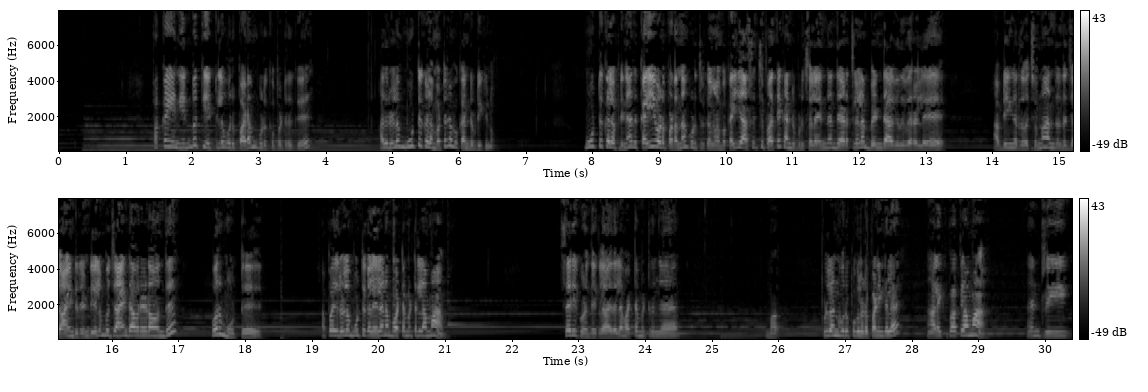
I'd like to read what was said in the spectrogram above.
பக்க எண் எண்பத்தி எட்டுல ஒரு படம் கொடுக்கப்பட்டிருக்கு. அதுல உள்ள மூட்டுக்களை மட்டும் நம்ம கண்டுபிடிக்கணும். மூட்டுக்கள் அப்படின்னா அது கையோட படம் தான் கொடுத்துருக்காங்க. நம்ம கையை அசைச்சு பார்த்தே கண்டுபிடிச்சலாம் எந்தெந்த இடத்துல எல்லாம் பெண்ட் ஆகுது விரலு அப்படிங்கறத வச்சோம்னா அந்தந்த ஜாயிண்ட் ரெண்டு எலும்பு ஜாயிண்ட் ஆகிற இடம் வந்து ஒரு மூட்டு. அப்ப இதுல உள்ள மூட்டுகளை எல்லாம் நம்ம வட்டமிட்டுலாமா சரி குழந்தைகளா இதெல்லாம் வட்டமிட்டுருங்க. ம- புலன் உறுப்புகளோட பணிகளை நாளைக்கு பார்க்கலாமா? நன்றி.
